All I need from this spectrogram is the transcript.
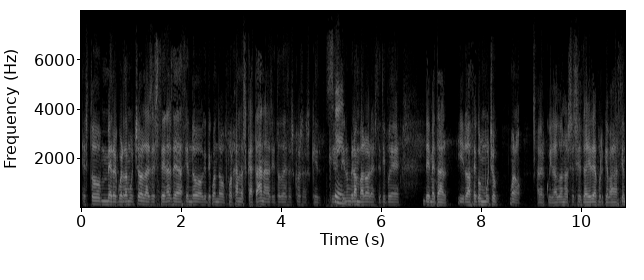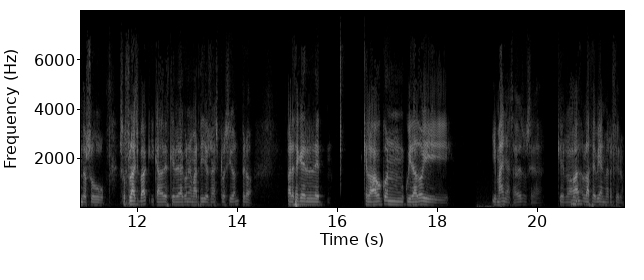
Esto me recuerda mucho a las escenas de haciendo, de cuando forjan las katanas y todas esas cosas, que, que Sí. tiene un gran valor a este tipo de, de metal. Y lo hace con mucho, bueno, a ver, cuidado, no sé si es la idea porque va haciendo su, su flashback y cada vez que le da con el martillo es una explosión, pero parece que, le- que lo hago con cuidado y, y maña, ¿sabes? O sea, que lo, ha- lo hace bien, me refiero.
